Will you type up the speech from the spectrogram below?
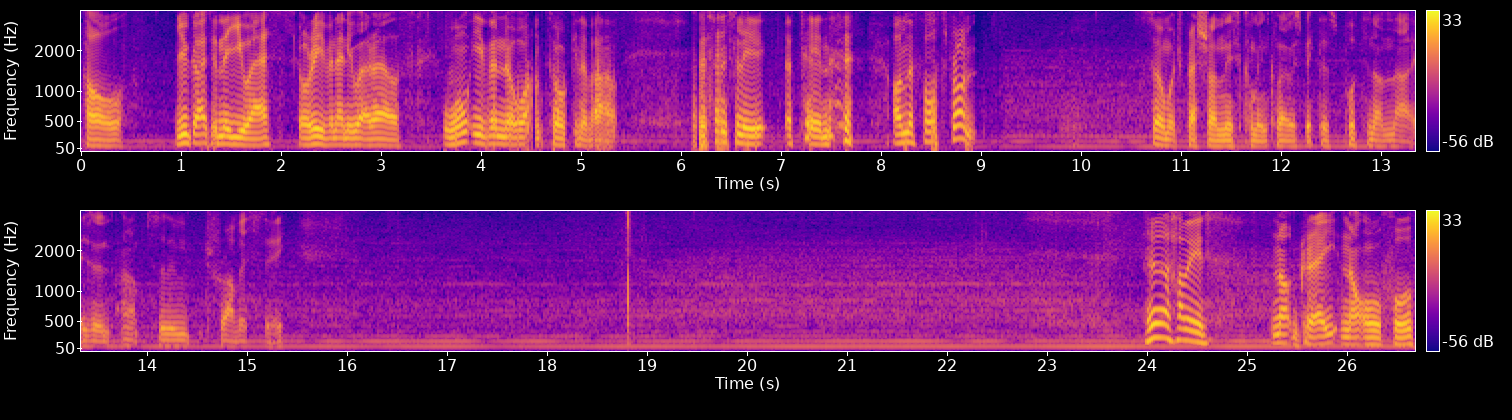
hole. You guys in the US or even anywhere else won't even know what I'm talking about. It's essentially a pin on the false front. So much pressure on this coming close because putting on that is an absolute travesty. I mean, not great, not awful.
